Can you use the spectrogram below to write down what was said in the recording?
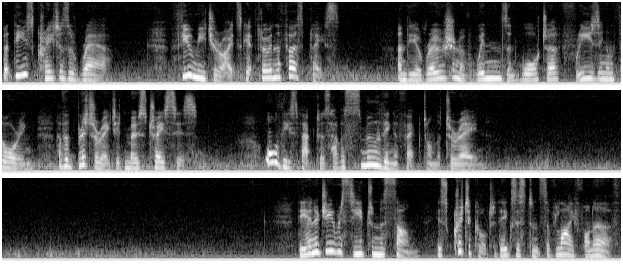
But these craters are rare. Few meteorites get through in the first place, and the erosion of winds and water, freezing and thawing, have obliterated most traces. All these factors have a smoothing effect on the terrain. The energy received from the Sun is critical to the existence of life on Earth.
